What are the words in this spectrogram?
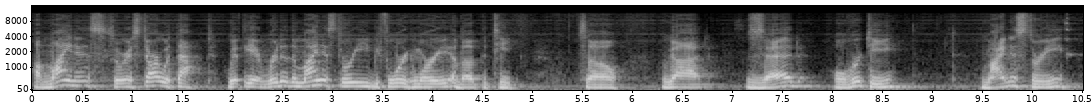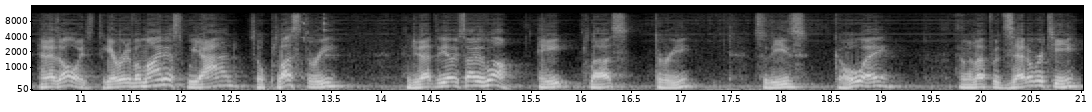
a minus, so we're going to start with that. We have to get rid of the minus 3 before we can worry about the t. So we've got z over t minus 3. And as always, to get rid of a minus, we add, so plus 3. And do that to the other side as well. 8 plus 3. So these go away. And we're left with z over t.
